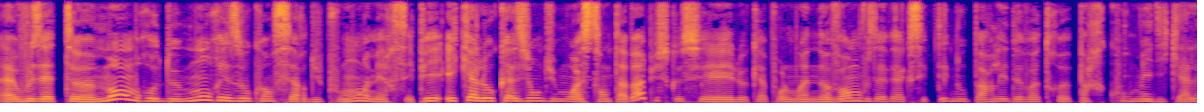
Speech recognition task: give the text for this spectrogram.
vous êtes membre de mon réseau cancer du poumon, MRCP, et qu'à l'occasion du mois sans tabac, puisque c'est le cas pour le mois de novembre, vous avez accepté de nous parler de votre parcours médical.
